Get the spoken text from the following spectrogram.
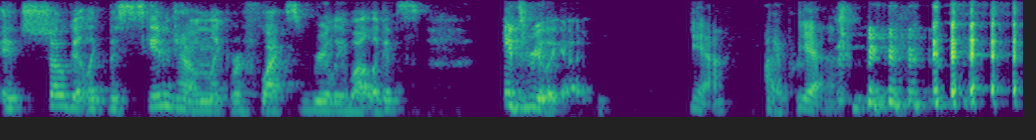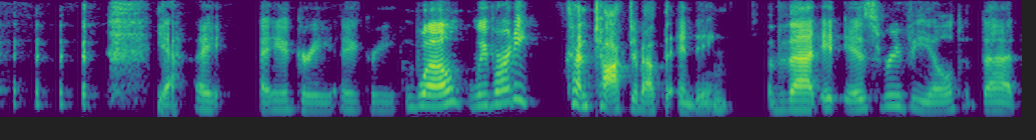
It's so good. Like the skin tone like reflects really well. Like it's it's really good. yeah I approve. yeah yeah i i agree i agree well we've already kind of talked about the ending that it is revealed that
